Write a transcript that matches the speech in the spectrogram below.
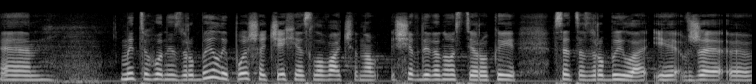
Е, ми цього не зробили. Польща, Чехія, Словаччина ще в 90-ті роки все це зробила і вже е,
